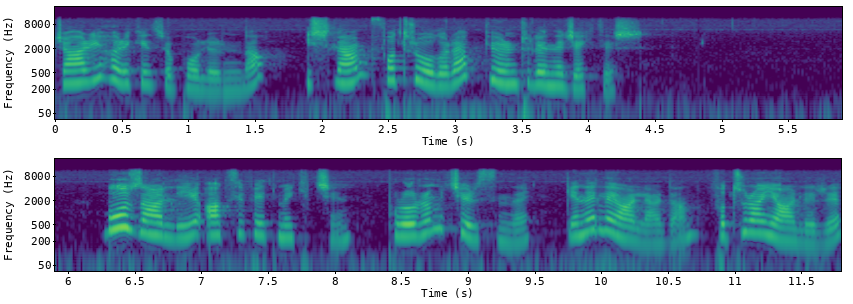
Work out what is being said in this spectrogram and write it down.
cari hareket raporlarında işlem fatura olarak görüntülenecektir. Bu özelliği aktif etmek için program içerisinde genel ayarlardan fatura ayarları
